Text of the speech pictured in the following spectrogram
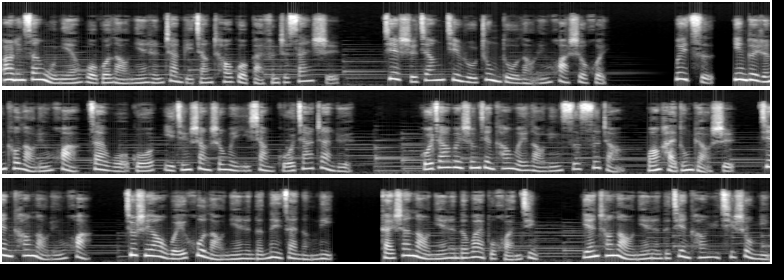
二零三五年，我国老年人占比将超过百分之三十，届时将进入重度老龄化社会。为此，应对人口老龄化，在我国已经上升为一项国家战略。国家卫生健康委老龄司司长王海东表示，健康老龄化就是要维护老年人的内在能力，改善老年人的外部环境，延长老年人的健康预期寿命，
